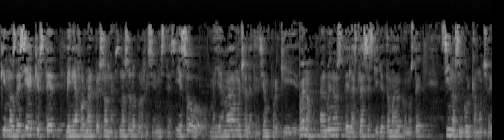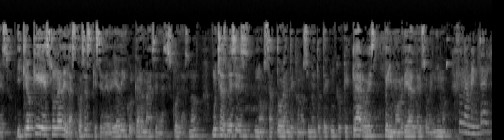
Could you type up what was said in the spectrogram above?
que, nos decía que usted venía a formar personas, no solo profesionistas. Y eso me llamaba mucho la atención porque, bueno, al menos de las clases que yo he tomado con usted, sí nos inculca mucho eso. Y creo que es una de las cosas que se debería de inculcar más en las escuelas, ¿no? Muchas veces nos saturan de conocimiento técnico, que claro, es primordial, a eso venimos. Fundamental.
